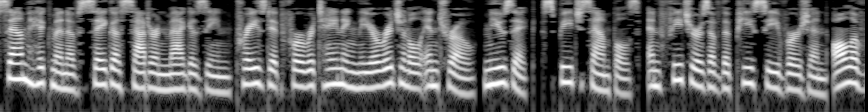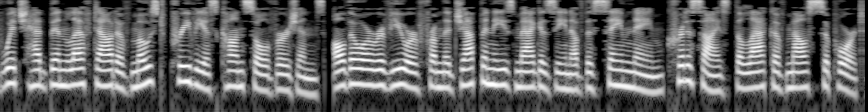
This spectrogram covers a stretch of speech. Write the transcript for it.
Sam Hickman of Sega Saturn magazine praised it for retaining the original intro, music, speech samples, and features of the PC version all of which had been left out of most previous console versions, although a reviewer from the Japanese magazine of the same name criticized the lack of mouse support.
